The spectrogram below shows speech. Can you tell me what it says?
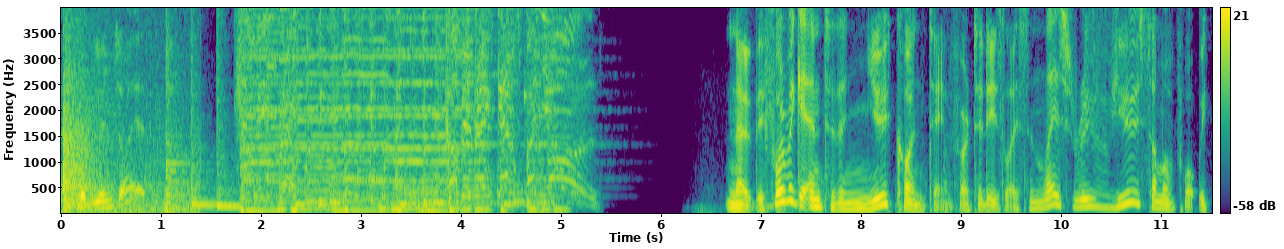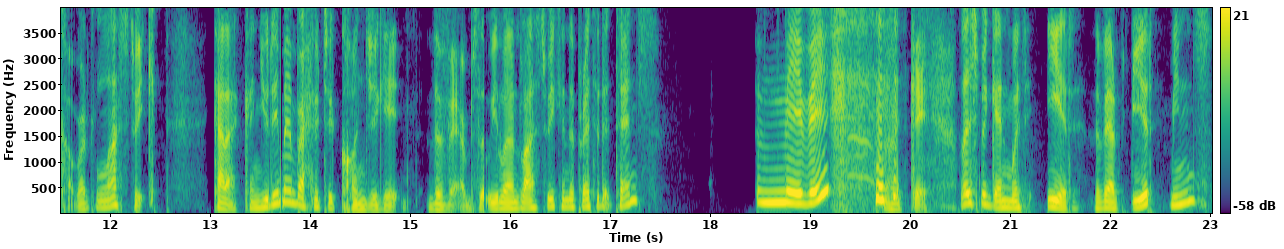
I hope you enjoy it. Now, before we get into the new content for today's lesson, let's review some of what we covered last week. Cara, can you remember how to conjugate the verbs that we learned last week in the preterite tense? Maybe. okay, let's begin with ir. The verb ir means,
